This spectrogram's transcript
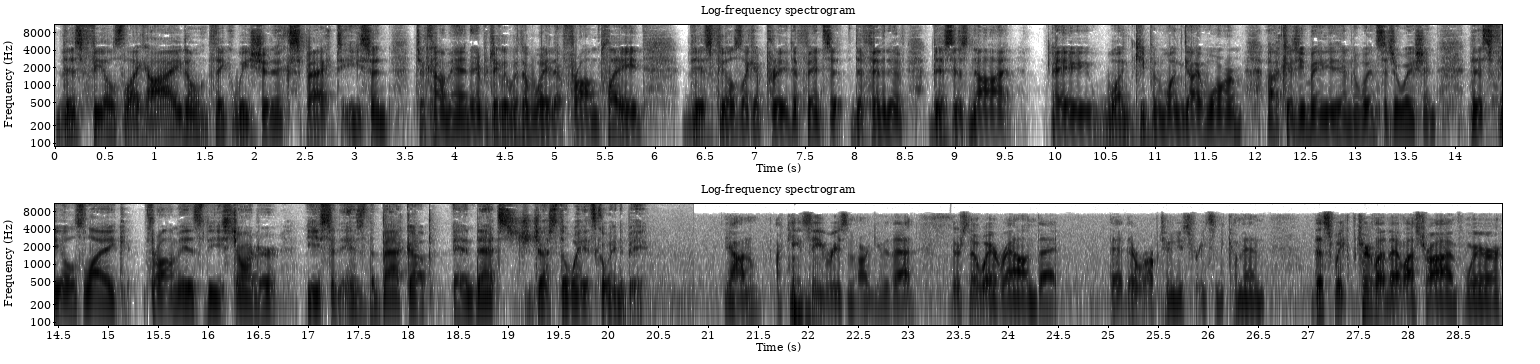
This feels like I don't think we should expect Eason to come in, and particularly with the way that Fromm played, this feels like a pretty defensive, definitive. This is not a one keeping one guy warm because uh, you may need him to win situation. This feels like Fromm is the starter, Eason is the backup, and that's just the way it's going to be. Yeah, I don't. I can't see any reason to argue with that there's no way around that that there were opportunities for Eason to come in this week, particularly that last drive where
